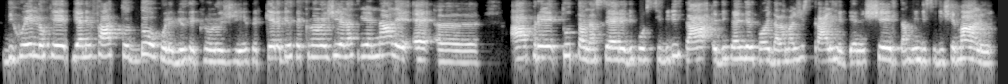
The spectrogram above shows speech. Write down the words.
di quello che viene fatto dopo le biotecnologie, perché le biotecnologie la triennale è, eh, apre tutta una serie di possibilità e dipende poi dalla magistrale che viene scelta, quindi si dice male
